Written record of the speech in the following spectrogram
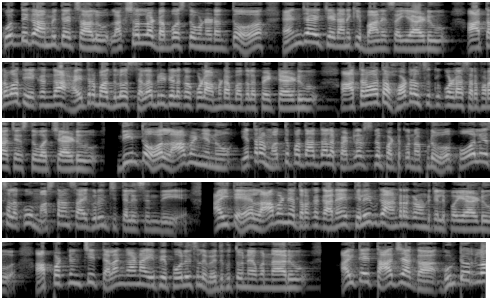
కొద్దిగా అమ్మితే చాలు లక్షల్లో డబ్బు వస్తూ ఉండడంతో ఎంజాయ్ చేయడానికి బానిసయ్యాడు. ఆ తర్వాత ఏకంగా హైదరాబాద్లో సెలబ్రిటీలకు కూడా అమ్మడం మొదలుపెట్టాడు. ఆ తర్వాత హోటల్స్కి కూడా సరఫరా చేస్తూ వచ్చాడు. దీంతో లావణ్యను ఇతర మత్తు పదార్థాల పెడ్లర్స్ను పట్టుకున్నప్పుడు పోలీసులకు మస్తాన్ సాయి గురించి తెలిసింది. అయితే లావణ్య దొరకగానే తెలివిగా అండర్ గ్రౌండ్కి వెళ్ళిపోయాడు. అప్పటి నుంచి తెలంగాణ ఐపీ పోలీసులు వెతుకుతూనే ఉన్నారు. అయితే తాజాగా గుంటూరులో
